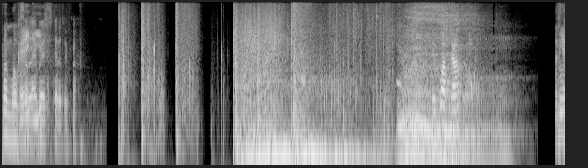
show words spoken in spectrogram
Mam mopsa, Okej, ale git. okay, cztery tylko. Ej, Pułapka. Pewnie?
